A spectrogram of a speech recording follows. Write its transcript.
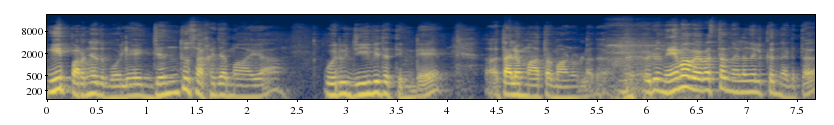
ഈ പറഞ്ഞതുപോലെ ജന്തുസഹജമായ ഒരു ജീവിതത്തിന്റെ തലം മാത്രമാണുള്ളത്. ഒരു നിയമവ്യവസ്ഥ നിലനിൽക്കുന്നിടത്ത്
